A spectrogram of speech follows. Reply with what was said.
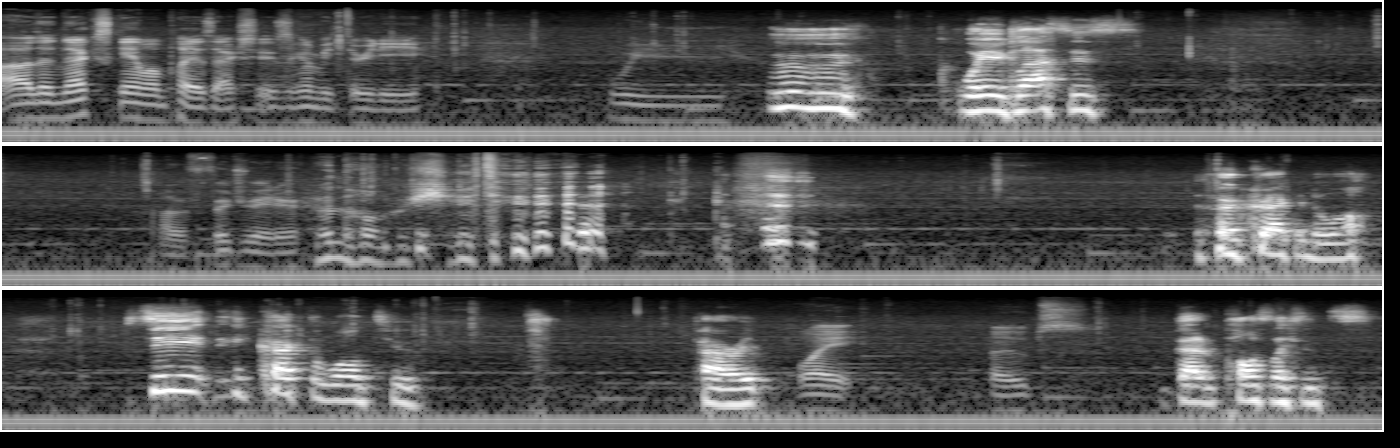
Uh, the next game I'll play is actually is gonna be 3D. We Ooh, wear your glasses. a refrigerator. no shit. Or cracking the wall. See, he cracked the wall too. Parrot. Wait. Oops. Got a Paul's license.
